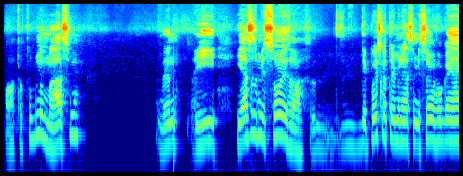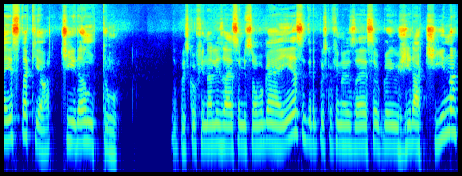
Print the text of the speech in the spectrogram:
Ó, tá tudo no máximo. Tá vendo? E, e essas missões, ó. Depois que eu terminar essa missão, eu vou ganhar esse daqui, ó. Tirantrum. Depois que eu finalizar essa missão, eu vou ganhar esse. Depois que eu finalizar essa, eu ganho Giratina.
